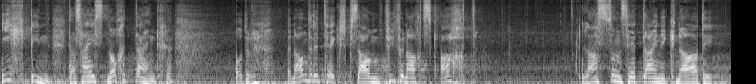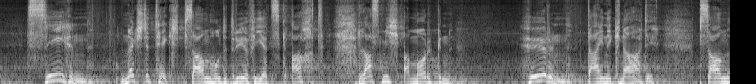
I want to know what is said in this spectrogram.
Ich bin, das heißt nachdenken. Oder ein anderer Text, Psalm 85, 8. Lass uns, Herr, deine Gnade sehen. Nächster Text, Psalm 143, 8. Lass mich am Morgen hören deine Gnade. Psalm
